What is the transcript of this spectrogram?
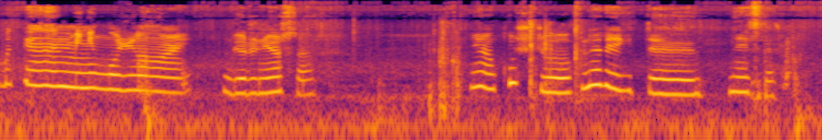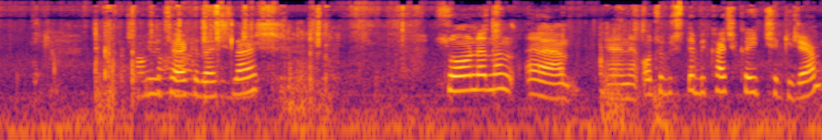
Bakın minik kocular. Görünüyorsa. Ya kuşçuk nereye gittin? Neyse. Evet arkadaşlar. Sonradan e, yani otobüste birkaç kayıt çekeceğim.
